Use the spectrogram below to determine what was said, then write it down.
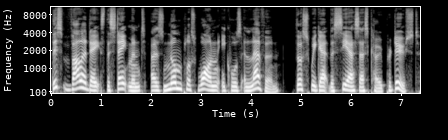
This validates the statement as num plus 1 equals 11, thus we get the CSS code produced.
